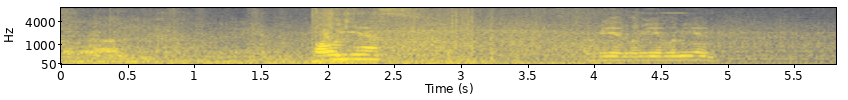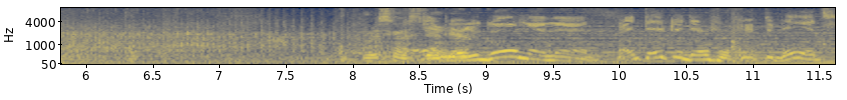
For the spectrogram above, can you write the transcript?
Oh god! Oh yes! Let me in! Let me in! Let me in! Just gonna stand oh, here. There you go, my man. I'll take you there for 50 bullets.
